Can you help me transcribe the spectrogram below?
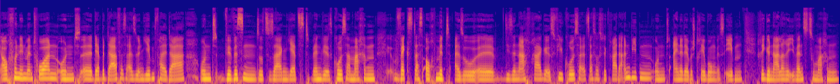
auch von den Mentoren und äh, der Bedarf ist also in jedem Fall da. Und wir wissen sozusagen jetzt, wenn wir es größer machen, wächst das auch mit. Also äh, diese Nachfrage ist viel größer als das, was wir gerade anbieten. Und eine der Bestrebungen ist eben regionalere Events zu machen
